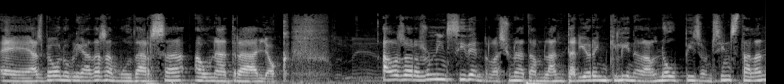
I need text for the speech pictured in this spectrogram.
eh, es veuen obligades a mudar-se a un altre lloc Aleshores, un incident relacionat amb l'anterior inquilina del nou pis on s'instal·len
